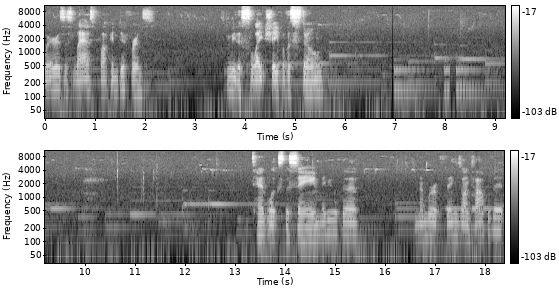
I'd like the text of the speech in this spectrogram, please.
Where is this last fucking difference? It's gonna be the slight shape of a stone. tent looks the same, maybe with the number of things on top of it.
